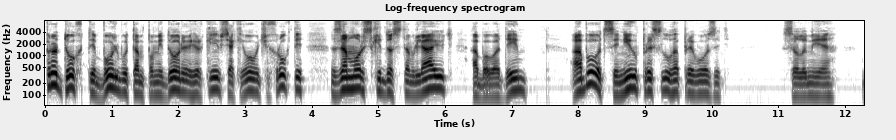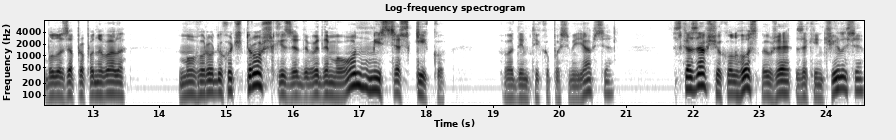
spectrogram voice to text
Продукти, бульбу, там помідори, огірки, всякі овочі, фрукти заморські доставляють або Вадим, або от синів прислуга привозить. Соломія було запропонувала мого роду хоч трошки заведемо, он місця скіко. Вадим тільки посміявся, сказав, що колгоспи вже закінчилися,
